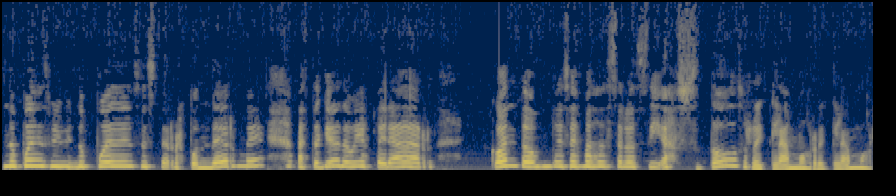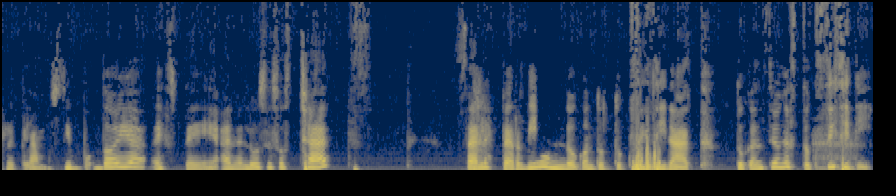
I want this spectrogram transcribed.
no puedes vivir, no puedes este responderme, hasta qué hora te voy a esperar. ¿Cuántas veces más vas a estar así? Ah, Todos reclamos, reclamos, reclamos. Si doy a, este, a la luz esos chats, sales perdiendo con tu toxicidad. Tu canción es Toxicity.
